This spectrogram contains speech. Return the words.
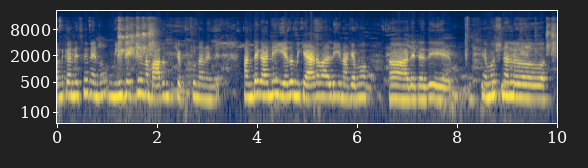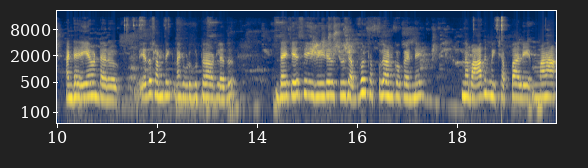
అందుకనేసి నేను మీ దగ్గర నా బాధంతో చెప్పుకున్నానండి. అంతేగాని ఏదో మీకు ఏడవాలి నాకేమో అదేటది ఎమోషనల్ అంటే ఏమంటారు ఏదో సంథింగ్ నాకు ఇప్పుడు గుర్తు రావట్లేదు. దయచేసి ఈ వీడియో చూసి ఎవ్వరు తప్పుగా అనుకోకండి. నా బాధను మీకు చెప్పాలి. మన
